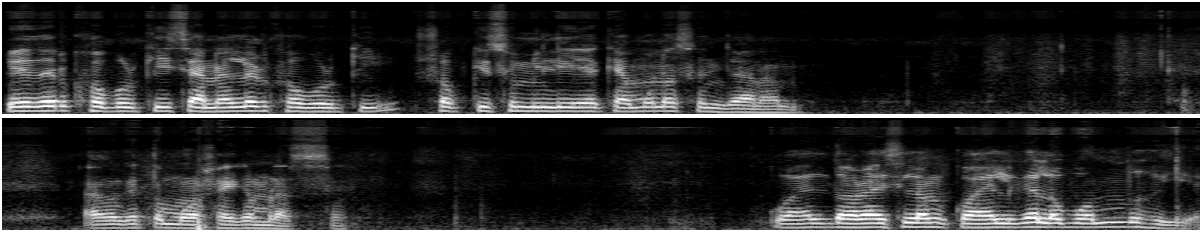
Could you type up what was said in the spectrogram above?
পেজের খবর কি? চ্যানেলের খবর কি? সব কিছু মিলিয়ে কেমন আছেন জানান। আমাকে তো মশাই কামড়াচ্ছে। কয়েল ধরাইছিলাম, কয়েল গেল বন্ধ হইয়ে।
